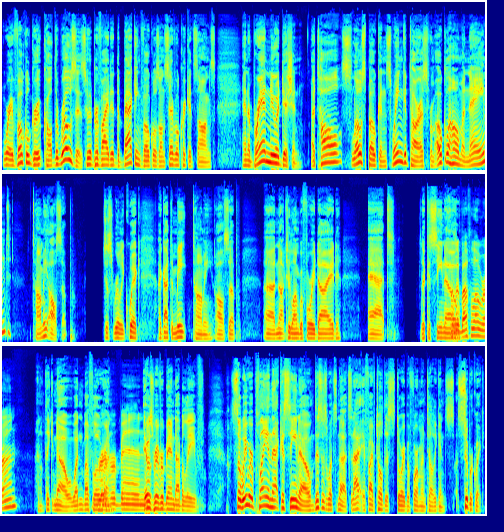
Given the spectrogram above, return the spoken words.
were a vocal group called The Roses, who had provided the backing vocals on several Cricket songs, and a brand new addition, a tall, slow spoken swing guitarist from Oklahoma named Tommy Allsup. Just really quick, I got to meet Tommy Allsup uh, not too long before he died at the casino. Was it Buffalo Run? I don't think, no, it wasn't Buffalo Run. Riverbend. It was Riverbend, I believe. So we were playing that casino. This is what's nuts. And I, if I've told this story before, I'm going to tell it again super quick.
